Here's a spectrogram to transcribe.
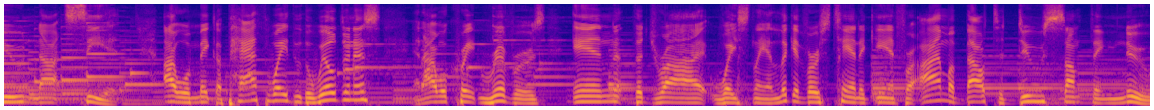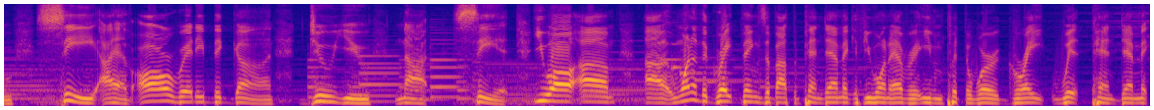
you not see it? I will make a pathway through the wilderness, and I will create rivers in the dry wasteland. Look at verse 10 again. For I'm about to do something new. See, I have already begun. Do you not see it. You all, um, uh, one of the great things about the pandemic, if you want to ever even put the word great with pandemic,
